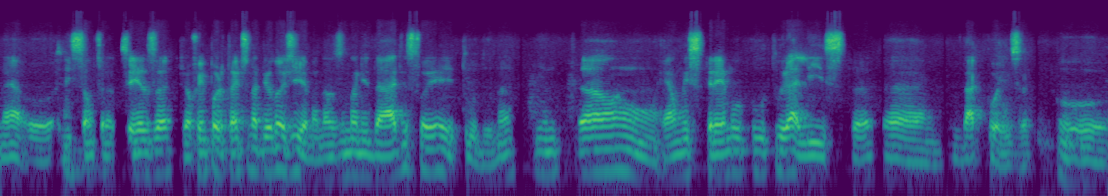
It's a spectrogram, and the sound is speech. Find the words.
Né? a lição francesa já foi importante na biologia, mas nas humanidades foi tudo. Né? Então, é um extremo culturalista uh, da coisa. O,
